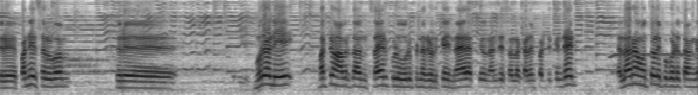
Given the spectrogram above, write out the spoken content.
திரு பன்னீர்செல்வம் திரு முரளி மற்றும் அவர் தன் செயற்குழு உறுப்பினர்களுக்கு இந்நேரத்தில் நன்றி சொல்ல கடன்பட்டிருக்கின்றேன் எல்லாரும் ஒத்துழைப்பு கொடுத்தாங்க.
